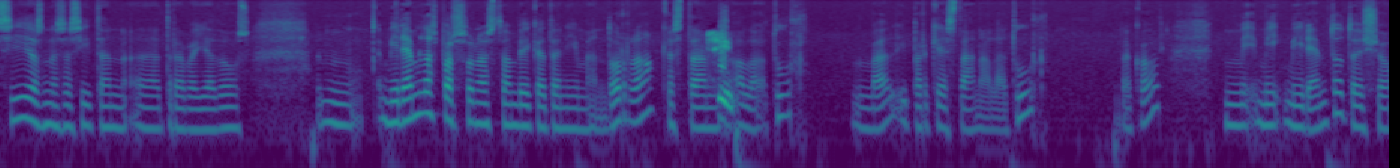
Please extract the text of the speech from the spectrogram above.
sí es necessiten eh, treballadors. Mm, Mirem les persones també que tenim a Andorra, que estan Sí. a l'atur, val? i per què estan a l'atur, d'acord? Mi, mi, mirem tot això,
